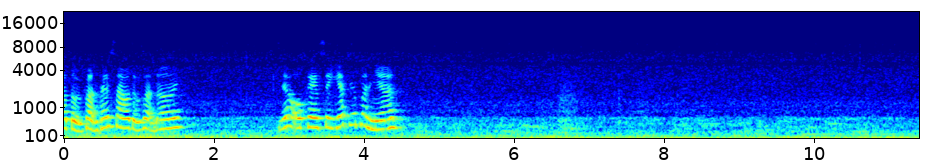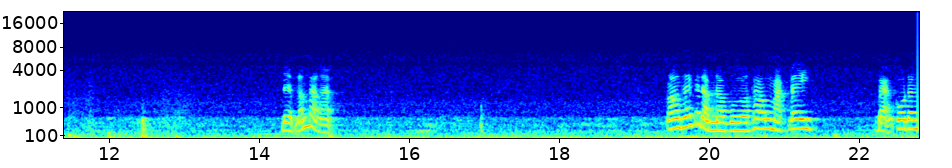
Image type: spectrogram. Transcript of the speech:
Sao tuổi phận thế sao tuổi phận ơi nếu ok, say yes giúp mình nha đẹp lắm bạn ạ à. con thấy cái đầm nào vừa không mặc đi bạn cô đang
